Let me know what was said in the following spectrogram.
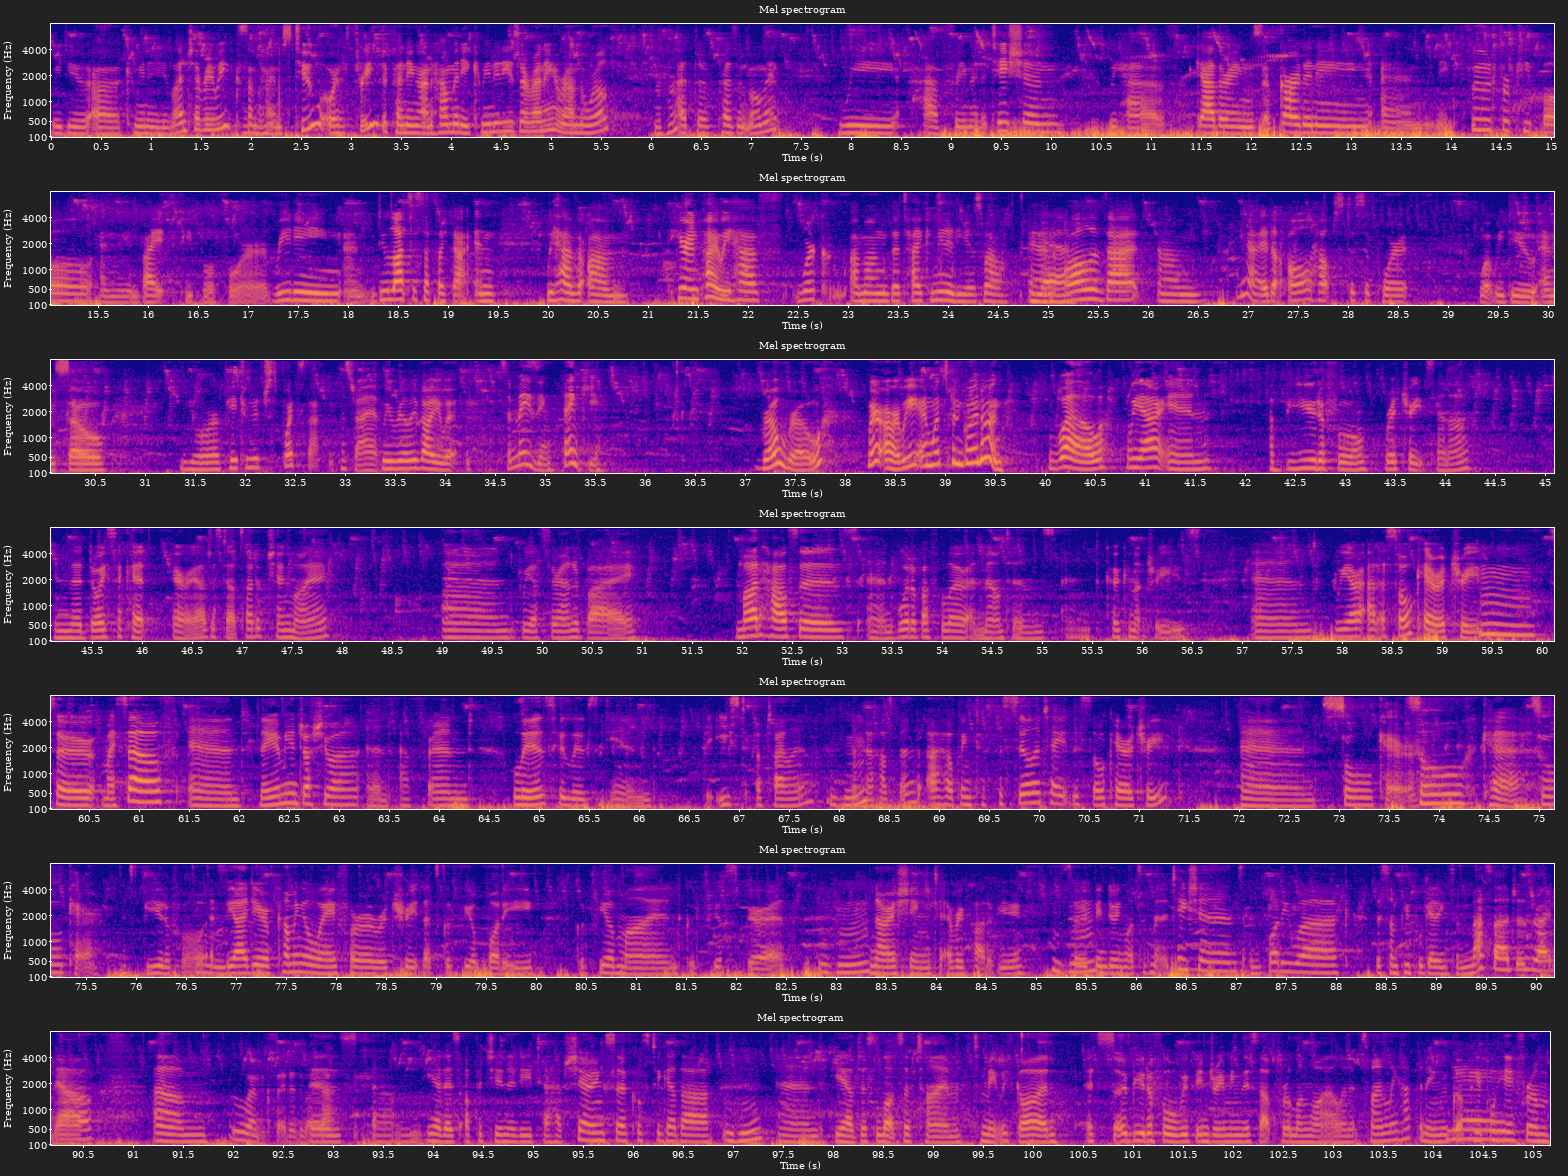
We do a community lunch every week, sometimes two or three, depending on how many communities are running around the world at the present moment. We have free meditation, we have gatherings of gardening, and we make food for people, and we invite people for reading, and do lots of stuff like that. And we have um, here in Pai, we have work among the Thai community as well, and Yeah. all of that, um, yeah, it all helps to support what we do, and so your patronage supports that. That's right. We really value it. It's amazing. Thank you. Row row, where are we, and what's been going on? Well, we are in a beautiful retreat center in the Doi Saket area, just outside of Chiang Mai. And we are surrounded by mud houses and water buffalo and mountains and coconut trees. And we are at a soul care retreat. Mm. So, myself and Naomi and Joshua and our friend Liz, who lives in the east of Thailand, and mm-hmm. her husband are helping to facilitate this soul care retreat. And Soul care. soul care. Soul care. It's beautiful. It's mm. the idea of coming away for a retreat that's good for your body, good for your mind, good for your spirit, nourishing to every part of you. So we've been doing lots of meditations and body work. There's some people getting some massages right now. Um, Ooh, I'm excited about that. there's um, yeah, there's opportunity to have sharing circles together, and yeah, just lots of time to meet with God. It's so beautiful. We've been dreaming this up for a long while, and it's finally happening. We've got people here from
